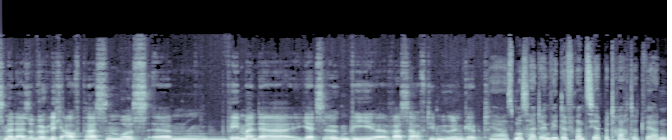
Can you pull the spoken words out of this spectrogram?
Dass man also wirklich aufpassen muss, ähm, wem man da jetzt irgendwie Wasser auf die Mühlen gibt. Ja, es muss halt irgendwie differenziert betrachtet werden.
